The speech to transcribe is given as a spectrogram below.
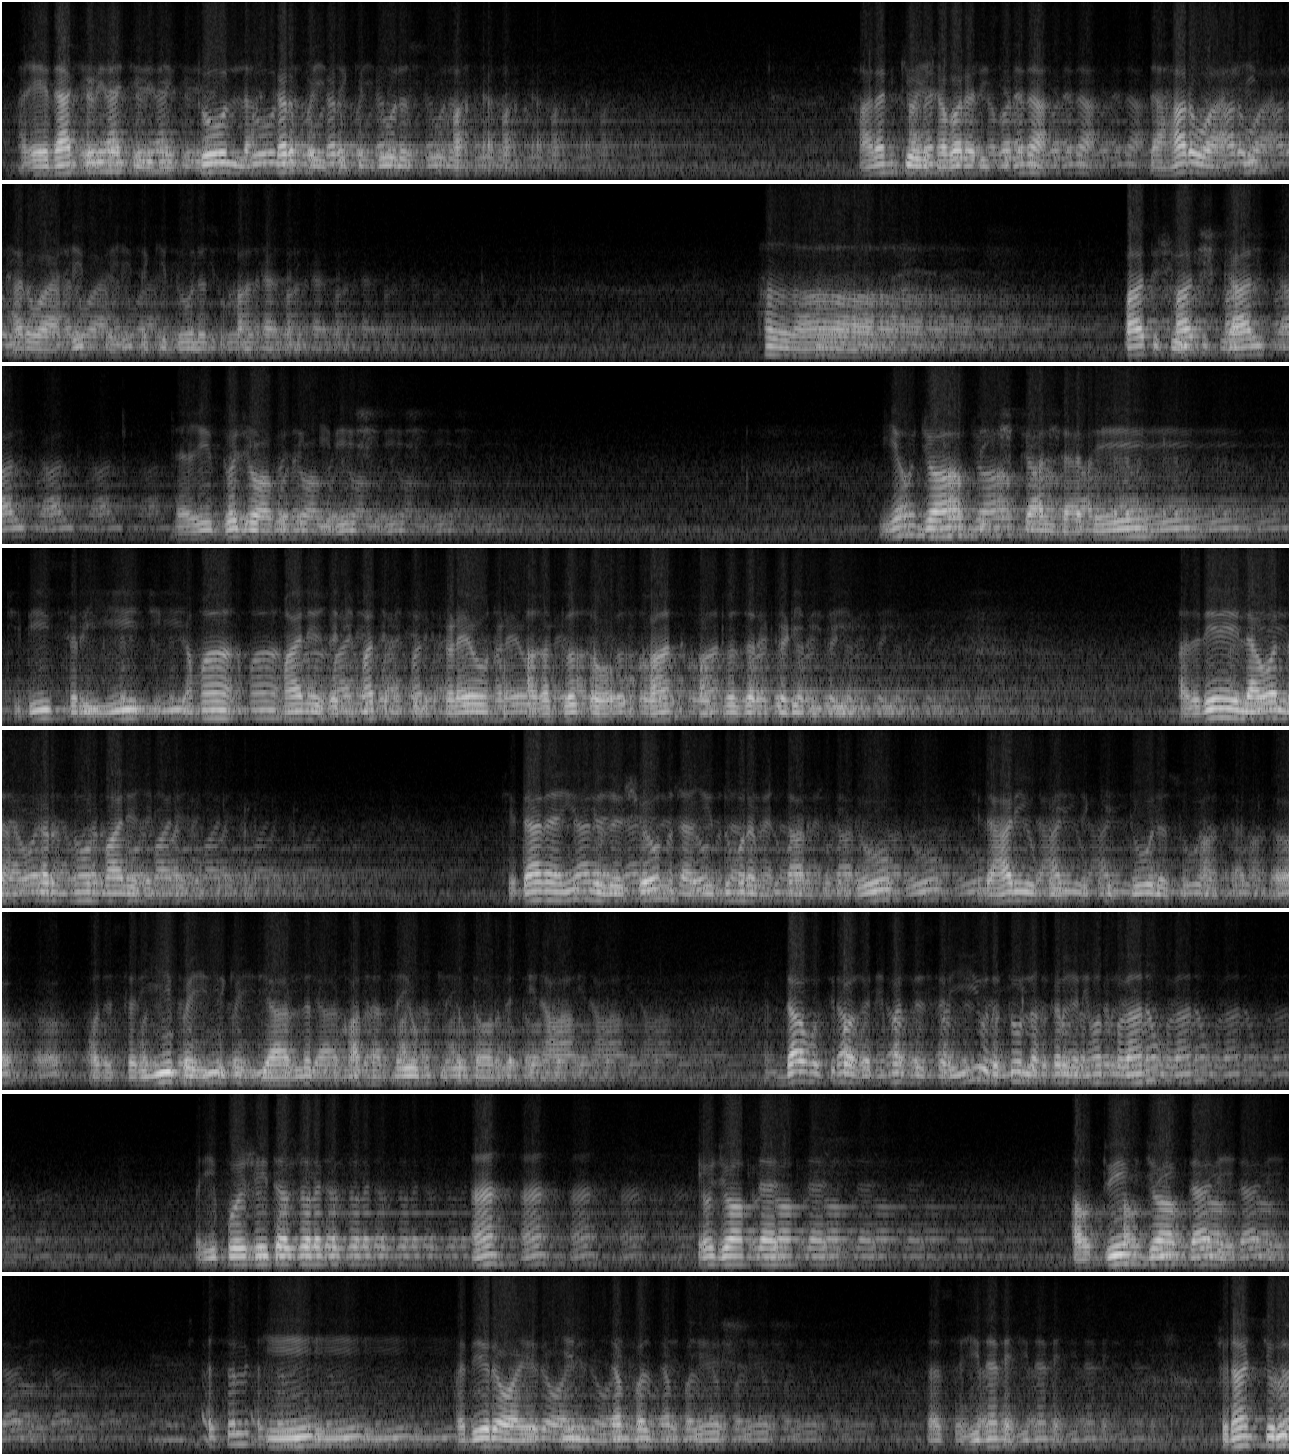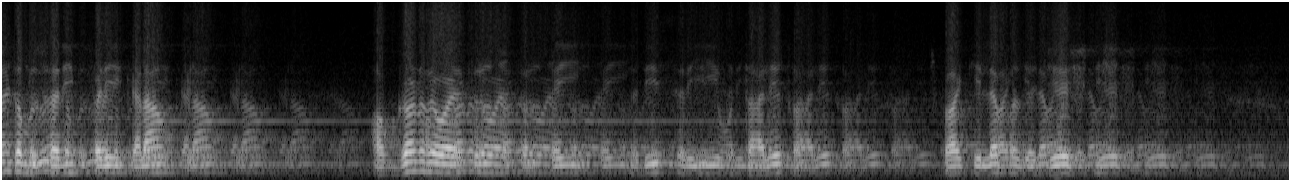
هغه دا کړی دا چې ټول لخر په یسه کې ټول سوخه حالان کې وي خبره دي چې نه دا د هر واحد هر واحد په یسه کې ټول سوخه راغلي الله پات شو اشکال دغه دو جوابونه کې دي یو جواب د اشکال دا دی چې دې سریه چې کما مال غنیمت حاصل کړو نو هغه 200 خان او 2000 غړي دي دي ا دې علاوه لهر نور مال غنیمت حاصل کړو چې دا د هغې یو ځای شو نو د هغې دومره مقدار جوړېدو چې د هر یو په حصه کې دولس سوخان راتلو او د سریې په حصه کې دیارلس سوخان راتلو یو پکې د دور د انعام دا خو سبا غنیمت د سریې او د ټول لښکر غنیمت خدانو دې پوه شئ تاسو لکه ها یو جواب دی او دویم جواب دا دی اصل کې په دې روایت کې لفظ د جیش دا صحیح نه دی چنانچه رسته مصنف پرې کلام او ګڼ روایتونه نقل کړي د دې سره یې متعلق پاکي لفظ جیش نشته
